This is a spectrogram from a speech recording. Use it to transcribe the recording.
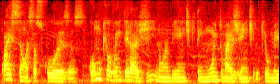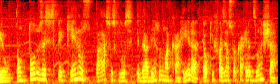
Quais são essas coisas? Como que eu vou interagir num ambiente que tem muito mais gente do que o meu? Então, todos esses pequenos passos que você dá dentro de uma carreira é o que fazem a sua carreira deslanchar.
